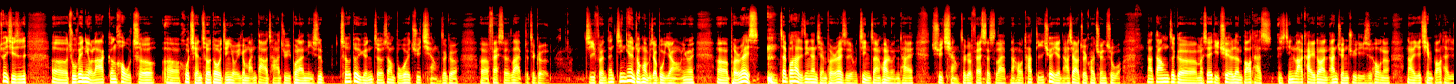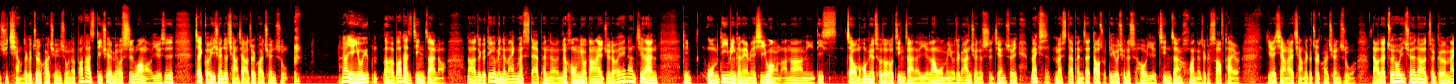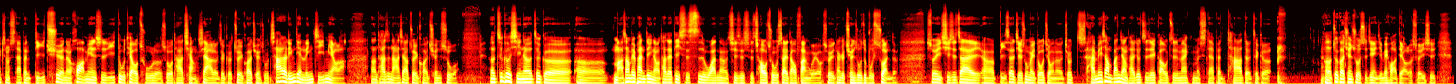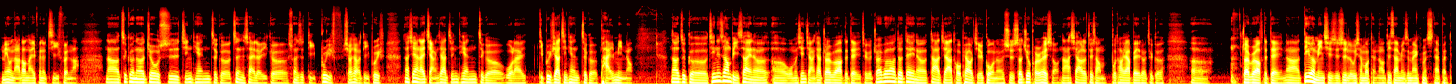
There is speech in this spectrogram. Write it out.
所以其实，呃，除非你有拉跟后车，呃，或前车都已经有一个蛮大的差距，不然你是车队原则上不会去抢这个呃 faster lap 的这个积分。但今天的状况比较不一样哦，因为呃，Perez 在 b o t a s 进站前，Perez 有进站换轮胎去抢这个 fastest lap，然后他的确也拿下了最快圈数哦。那当这个 Mercedes 确认 b o t a s 已经拉开一段安全距离时候呢，那也请 b o t a s 去抢这个最快圈数。那 Bottas 的确也没有失望哦，也是在隔一圈就抢下了最快圈数。那也由于呃 Bottas 进站哦，那这个第二名的 Max Verstappen 呢，那红牛当然也觉得，诶，那既然你我们第一名可能也没希望了嘛，那你第四。在我们后面的车手都进站了，也让我们有这个安全的时间，所以 Max m a s t e p p e n 在倒数第二圈的时候也进站换了这个 soft tire，也想来抢这个最快圈数。然后在最后一圈呢，这个 Maxim s t e p e n 的确呢，画面是一度跳出了说他抢下了这个最快圈数，差了零点零几秒啦，那他是拿下最快圈数。呃，只可惜呢，这个呃，马上被判定了，他在第十四弯呢，其实是超出赛道范围哦，所以那个圈数是不算的。所以其实在，呃比赛结束没多久呢，就还没上颁奖台，就直接告知 Max Verstappen 他的这个呃最快圈数的时间已经被划掉了，所以是没有拿到那一分的积分啦。那这个呢，就是今天这个正赛的一个算是 debrief 小小的 debrief。那现在来讲一下今天这个，我来 debrief 一下今天这个排名哦。那这个今天这场比赛呢，呃，我们先讲一下 Driver of the Day。这个 Driver of the Day 呢，大家投票结果呢是 Sergio Perez 哦，拿下了这场葡萄牙杯的这个呃 Driver of the Day。那第二名其实是 Lewis Hamilton，然后第三名是 Max Verstappen。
